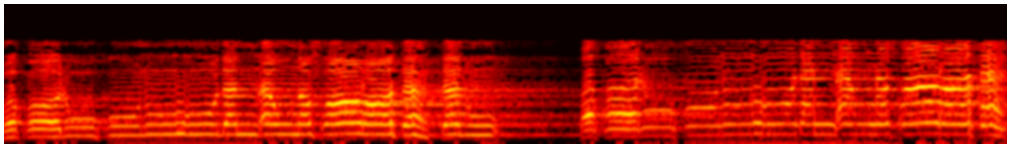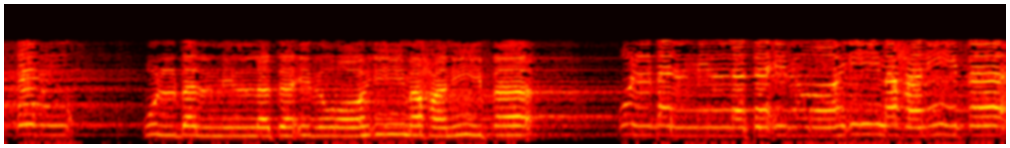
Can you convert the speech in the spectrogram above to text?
وقالوا كونوا هودا أو نصارى تهتدوا. وقالوا كونوا هودا أو نصارى تهتدوا. قل بل ملة إبراهيم حنيفا. قل بل ملة إبراهيم حنيفا.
